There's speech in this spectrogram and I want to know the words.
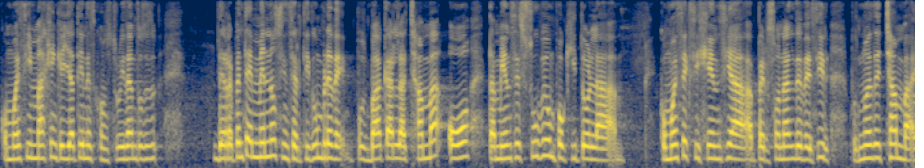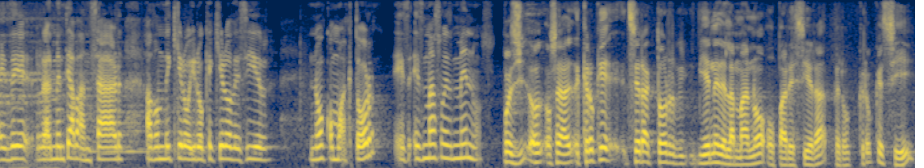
como esa imagen que ya tienes construida. Entonces, de repente hay menos incertidumbre de, pues va a caer la chamba o también se sube un poquito la como esa exigencia personal de decir, pues no es de chamba, es de realmente avanzar, a dónde quiero ir o qué quiero decir, ¿no? Como actor, es, es más o es menos. Pues, yo- o, sea, creo que ser actor vi- viene de la mano, o pareciera, pero creo que sí,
